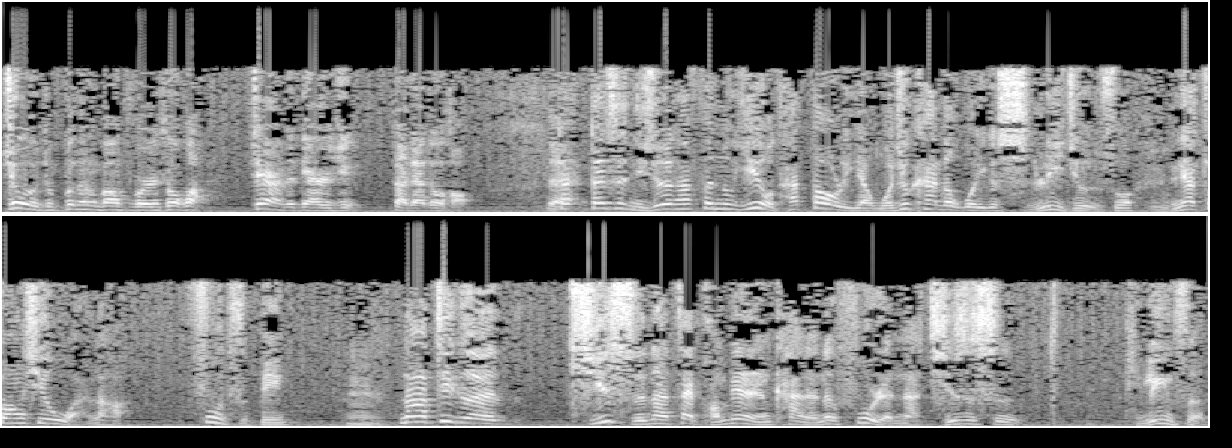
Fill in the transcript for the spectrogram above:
就是不能帮富人说话。这样的电视剧大家都好。但但是你觉得他愤怒也有他道理啊？我就看到过一个实例，就是说人家装修完了哈，父子兵。嗯。那这个其实呢，在旁边人看的那个富人呢，其实是挺吝啬的，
